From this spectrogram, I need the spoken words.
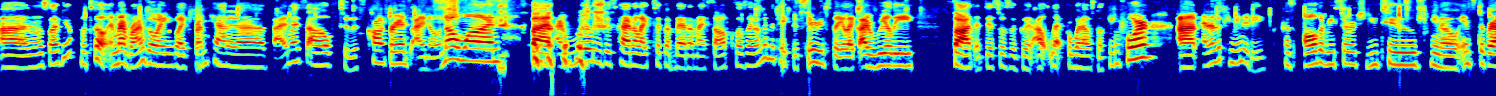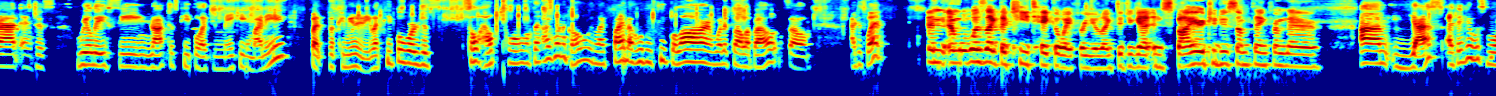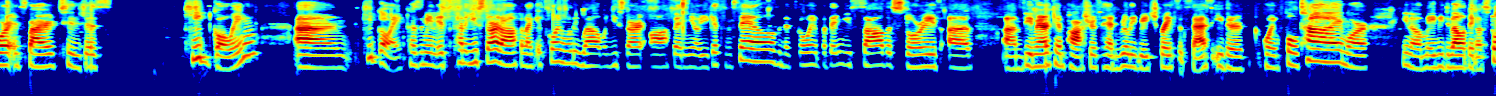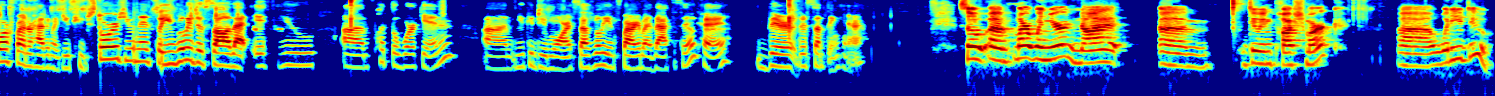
Um, I was like, yep, let's go. And remember, I'm going like from Canada by myself to this conference. I know no one, but I really just kind of like took a bet on myself because I was like, I'm going to take this seriously. Like I really thought that this was a good outlet for what I was looking for um, and in the community because all the research youtube you know instagram and just really seeing not just people like making money but the community. Like people were just so helpful. I was like i want to go and like find out who these people are and what it's all about. So i just went. And and what was like the key takeaway for you? Like, did you get inspired to do something from there? um yes. I think it was more inspired to just keep going um, keep going because I mean it's kind of you start off and like it's going really well when you start off and you know you get some sales and it's going, but then you saw the stories of um, the American Poshers had really reached great success, either going full time or you know maybe developing a storefront or having like these huge storage units. So you really just saw that if you um, put the work in, um, you can do more. So I was really inspired by that to say, okay, there there's something here. So, um, Mar, when you're not um, doing Poshmark. Uh, what do you do?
